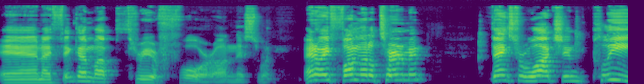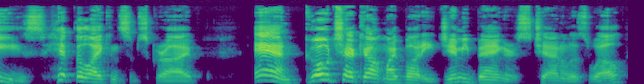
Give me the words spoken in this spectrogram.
And I think I'm up three or four on this one. Anyway, fun little tournament. Thanks for watching. Please hit the like and subscribe. And go check out my buddy Jimmy Banger's channel as well.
